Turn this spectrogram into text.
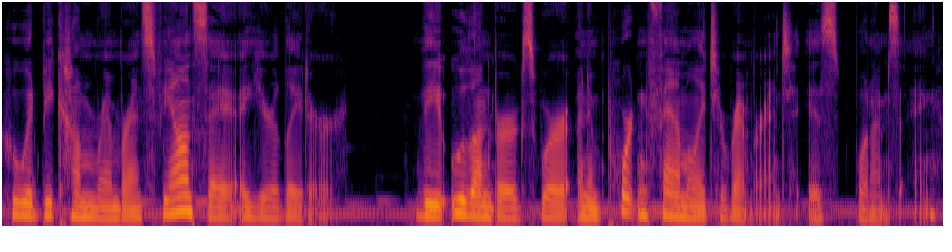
who would become Rembrandt's fiancée a year later. The Uylenburghs were an important family to Rembrandt, is what I'm saying.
